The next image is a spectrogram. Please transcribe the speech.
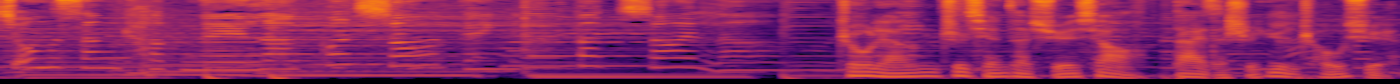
终生给你了，周良之前在学校带的是运筹学，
